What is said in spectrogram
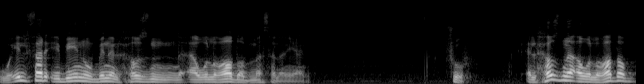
وإيه الفرق بينه وبين الحزن أو الغضب مثلا يعني؟ شوف الحزن أو الغضب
